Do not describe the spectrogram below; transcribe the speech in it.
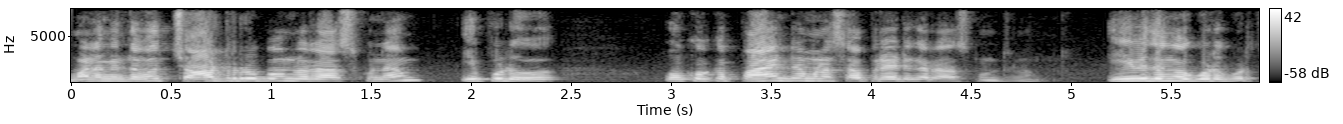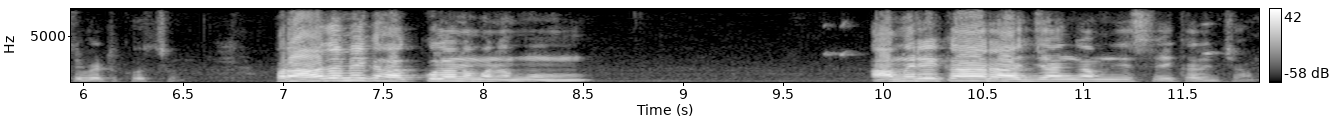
మనం ఇంతకుముందు చార్ట్ రూపంలో రాసుకున్నాం. ఇప్పుడు ఒక్కొక్క పాయింట్ని మనం సపరేట్గా రాసుకుంటున్నాం. ఈ విధంగా కూడా గుర్తుపెట్టుకోవచ్చు. ప్రాథమిక హక్కులను మనము అమెరికా రాజ్యాంగం నుంచి స్వీకరించాం.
